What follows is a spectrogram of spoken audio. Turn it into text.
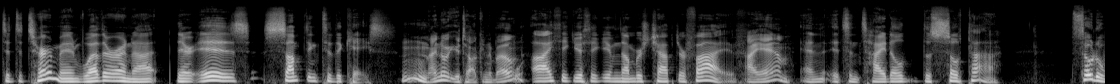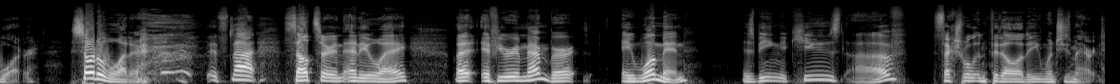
to determine whether or not there is something to the case. Hmm, I know what you're talking about. I think you're thinking of Numbers chapter 5. I am. And it's entitled The Sota. Soda water. Soda water. it's not seltzer in any way. But if you remember, a woman is being accused of sexual infidelity when she's married.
